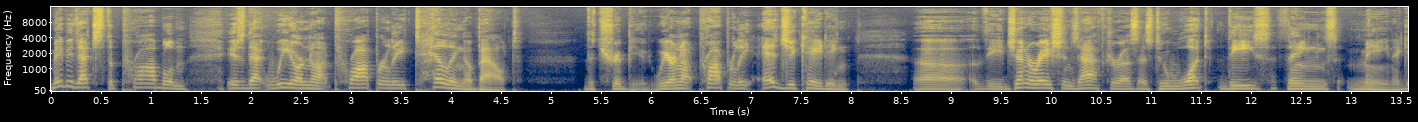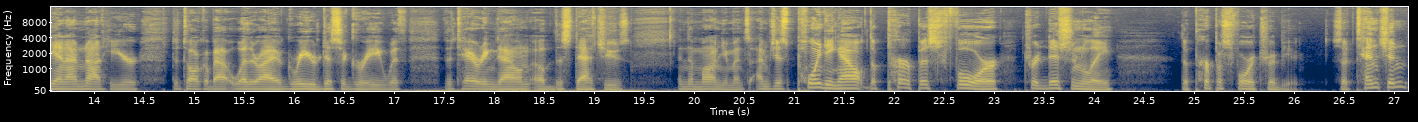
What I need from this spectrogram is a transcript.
Maybe that's the problem is that we are not properly telling about the tribute. We are not properly educating uh, the generations after us as to what these things mean. Again, I'm not here to talk about whether I agree or disagree with the tearing down of the statues and the monuments. I'm just pointing out the purpose for, traditionally, the purpose for a tribute. So, tension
